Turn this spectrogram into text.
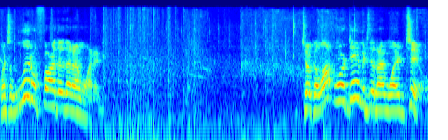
Went a little farther than I wanted. Took a lot more damage than I wanted to.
